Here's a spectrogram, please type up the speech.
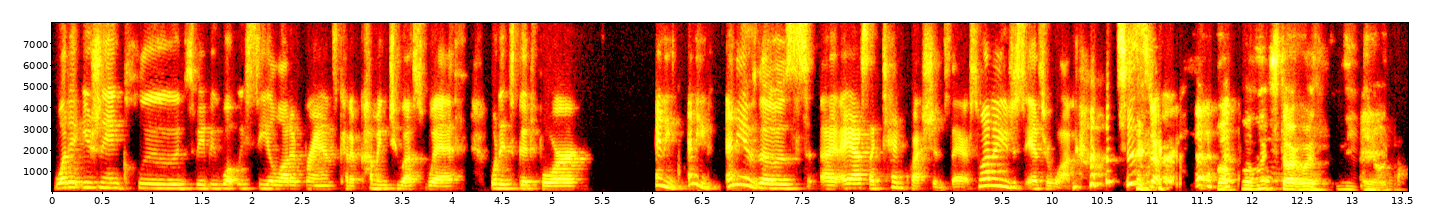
what it usually includes maybe what we see a lot of brands kind of coming to us with what it's good for. Any any any of those i, I asked like 10 questions there. So why don't you just answer one to start? Well, well let's start with you know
